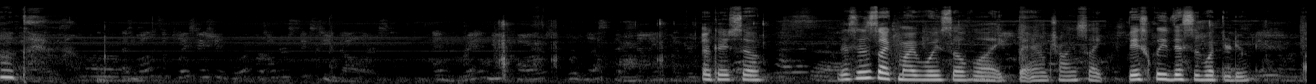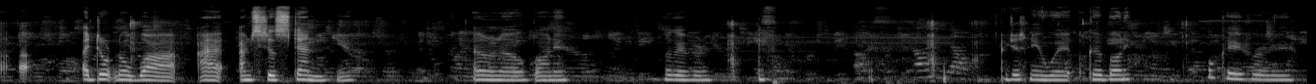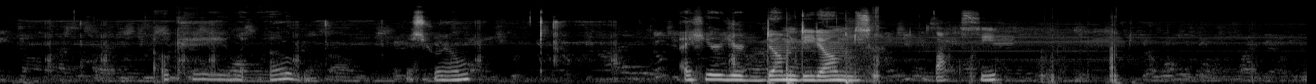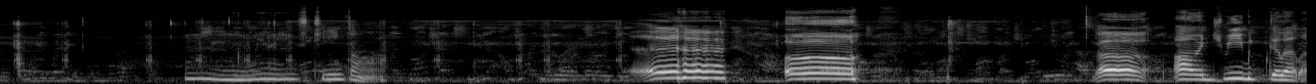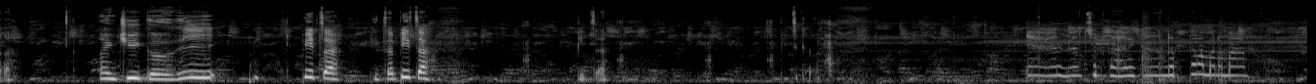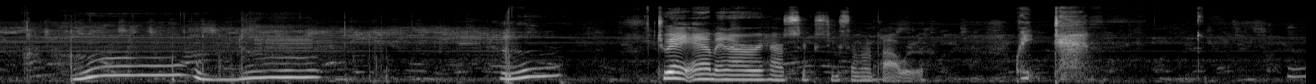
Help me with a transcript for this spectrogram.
Okay. Okay, so this is like my voice of like the animatronics. Like basically, this is what they're doing. Uh, I don't know why. I I'm still standing here. I don't know, Bonnie. Okay, for I just need to wait. Okay, Bonnie. Okay, Freddy. Okay, wait. Oh, this room. I hear your dum de dums, Foxy. Mmm, where is Chica? Uh, uh, I'm Chica. I'm Chica. Pizza, pizza, pizza, pizza, pizza. Girl. And Oh no. Oh. 2 a.m. and I already have 67 power. Great time.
